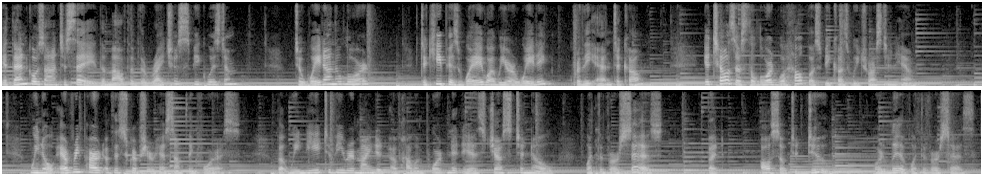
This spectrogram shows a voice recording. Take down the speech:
It then goes on to say, The mouth of the righteous speak wisdom, to wait on the Lord, to keep his way while we are waiting for the end to come. It tells us the Lord will help us because we trust in him. We know every part of the scripture has something for us, but we need to be reminded of how important it is just to know what the verse says, but also to do or live what the verse says.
